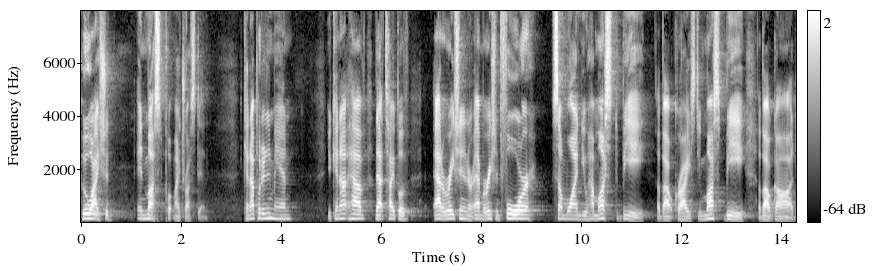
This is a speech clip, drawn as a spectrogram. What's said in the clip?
who I should and must put my trust in. Cannot put it in man. You cannot have that type of adoration or admiration for someone. You must be about Christ. You must be about God.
